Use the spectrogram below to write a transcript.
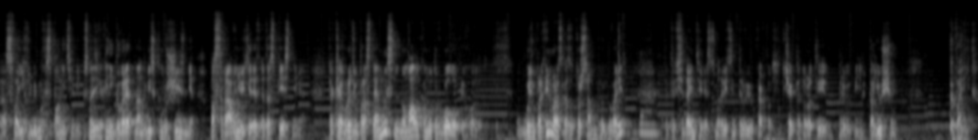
э, своих любимых исполнителей. Посмотрите, как они говорят на английском в жизни. Посравнивайте это с песнями. Такая вроде бы простая мысль, но мало кому-то в голову приходит. Будем про фильмы рассказывать, то же самое буду говорить. Да. Это всегда интересно смотреть интервью, как вот человек, которого ты привык видеть поющим, говорит.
